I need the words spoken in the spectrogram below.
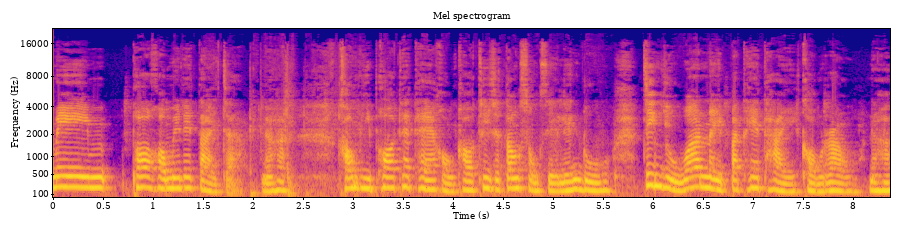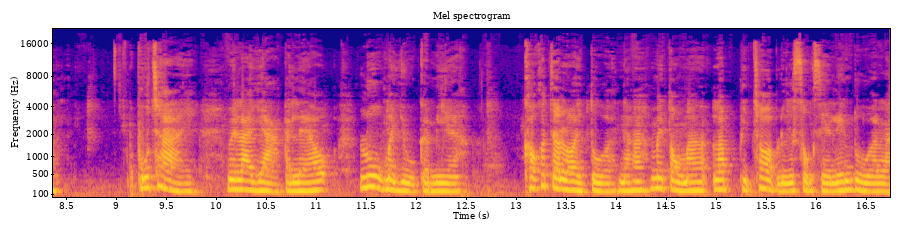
ไม่พ่อเขาไม่ได้ตายจากนะคะเขามีพ่อแท้ๆของเขาที่จะต้องส่งเสียเลี้ยงดู จริงอยู่ว่าในประเทศไทยของเรานะคะ ผู้ชายเวลาหย่ากันแล้ว ลูกมาอยู่กับเมีย เขาก็จะลอยตัวนะคะ ไม่ต้องมารับผิดชอบหรือส่งเสียเลี้ยงดูอะไร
